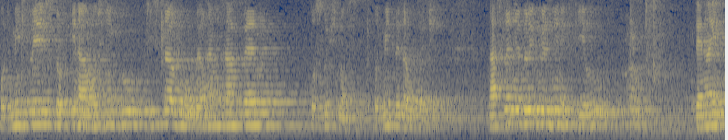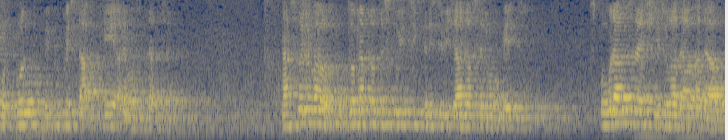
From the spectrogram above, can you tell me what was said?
odmítli stovky námořníků v přístavu Wilhelmshaven poslušnost. Odmítli zautočit. Následně byli uvězněni v Kielu, kde na jejich podporu vypukly stávky a demonstrace. Následoval útok na protestující, který si vyžádal sedm obětí. Spoura se šířila dál a dál.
